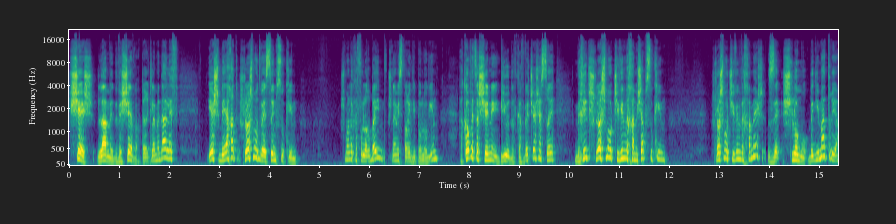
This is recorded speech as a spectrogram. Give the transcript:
6, ל' ו-7, פרק ל"א, יש ביחד 320 פסוקים. 8 כפול 40, שני מספרים טיפולוגיים. הקובץ השני, י' עד כ"ב 16, מכיל 375 פסוקים. 375 זה שלמה בגימטריה.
